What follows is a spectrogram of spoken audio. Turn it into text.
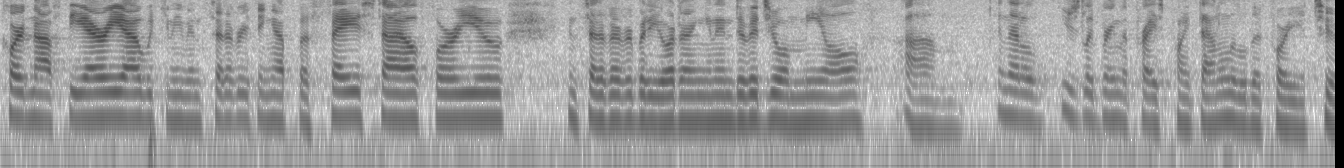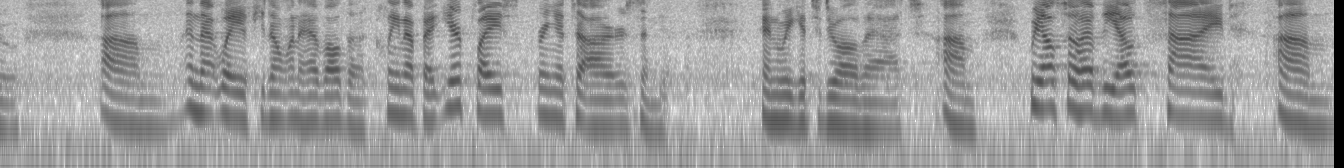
cordon off the area. We can even set everything up buffet style for you instead of everybody ordering an individual meal. Um, and that'll usually bring the price point down a little bit for you, too. Um, and that way, if you don't want to have all the cleanup at your place, bring it to ours, and and we get to do all that. Um, we also have the outside. Um,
